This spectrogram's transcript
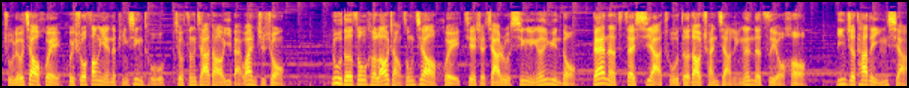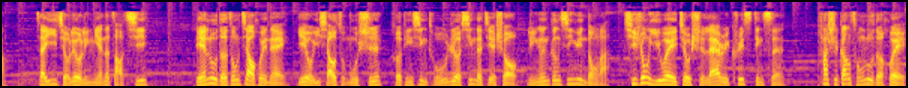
主流教会会说方言的平信徒就增加到一百万之众。路德宗和老长宗教会接着加入新灵恩运动。Bennett 在西雅图得到传讲灵恩的自由后，因着他的影响，在一九六零年的早期，连路德宗教会内也有一小组牧师和平信徒热心的接受灵恩更新运动了。其中一位就是 Larry Christensen，他是刚从路德会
